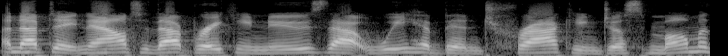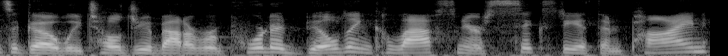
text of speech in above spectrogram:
An update now to that breaking news that we have been tracking. Just moments ago, we told you about a reported building collapse near 60th and Pine.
